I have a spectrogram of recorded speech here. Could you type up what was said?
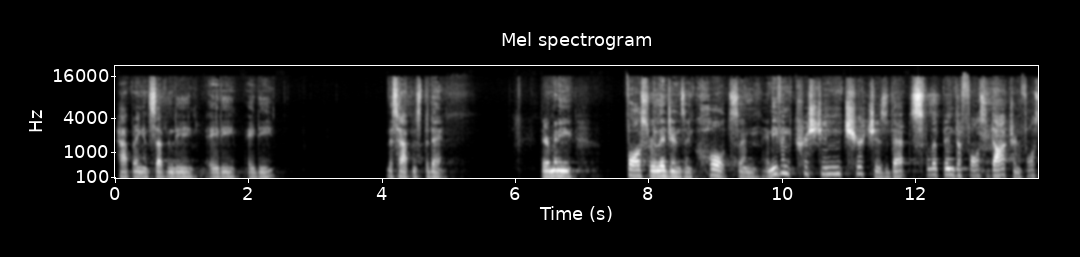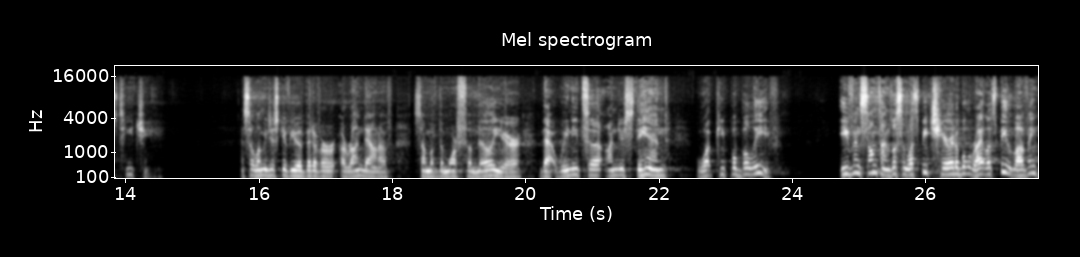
happening in 70, 80 AD. This happens today. There are many false religions and cults and, and even Christian churches that slip into false doctrine, false teaching. And so let me just give you a bit of a, a rundown of some of the more familiar that we need to understand what people believe. Even sometimes, listen, let's be charitable, right? Let's be loving.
